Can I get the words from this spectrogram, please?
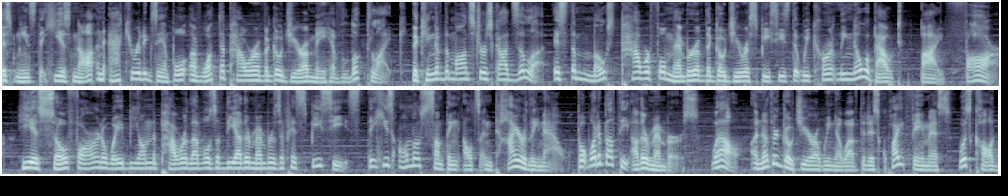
This means that he is not an accurate example of what the power of a Gojira may have looked like. The king of the monsters, Godzilla, is the most powerful member of the Gojira species that we currently know about by far. He is so far and away beyond the power levels of the other members of his species that he's almost something else entirely now. But what about the other members? Well, another Gojira we know of that is quite famous was called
